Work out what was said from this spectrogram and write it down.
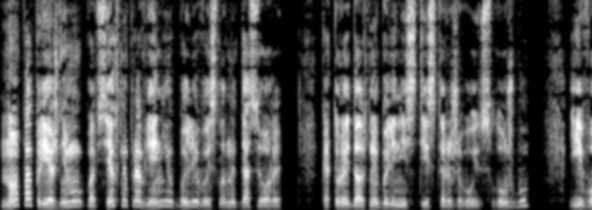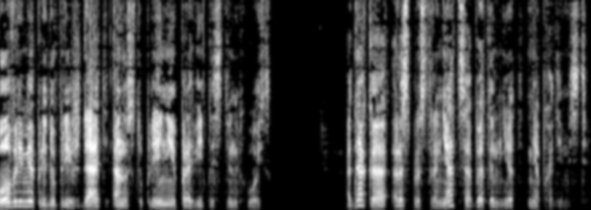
Но по-прежнему во всех направлениях были высланы дозоры, которые должны были нести сторожевую службу и вовремя предупреждать о наступлении правительственных войск. Однако распространяться об этом нет необходимости.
